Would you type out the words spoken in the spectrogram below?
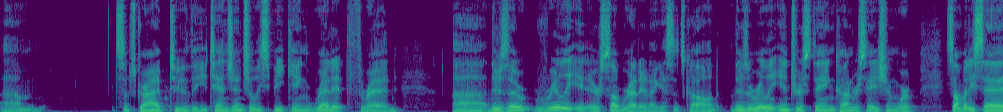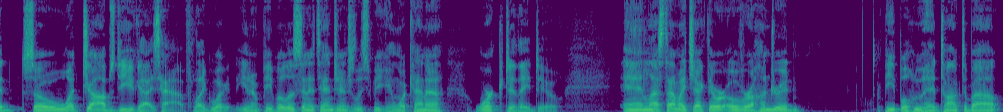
um, subscribed to the Tangentially Speaking Reddit thread, uh, there's a really, or subreddit, I guess it's called. There's a really interesting conversation where somebody said, So, what jobs do you guys have? Like, what, you know, people listen to Tangentially Speaking, what kind of work do they do? And last time I checked, there were over a 100 people who had talked about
